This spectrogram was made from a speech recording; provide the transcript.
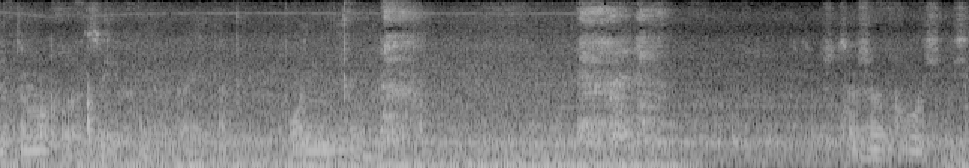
Это заехали, да, я так понял. Что же 80?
